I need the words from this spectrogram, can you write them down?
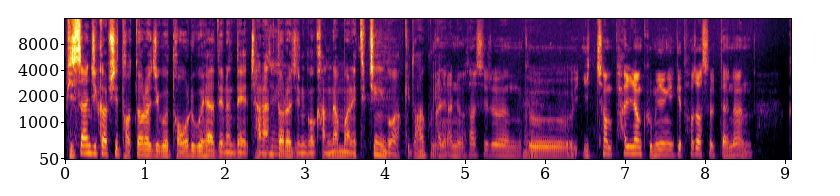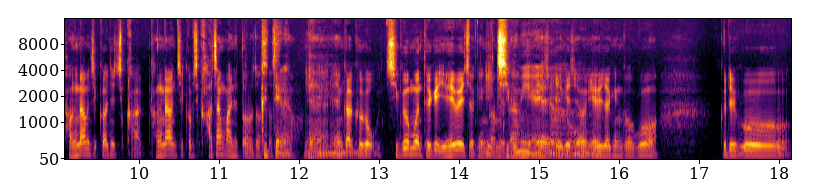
비싼 집값이 더 떨어지고 더 오르고 해야 되는데 잘안 네. 떨어지는 건 강남만의 특징인 것 같기도 하고요. 아니 아니요. 사실은 네. 그 2008년 금융위기 터졌을 때는 강남 집값이 가- 강남 집값이 가장 많이 떨어졌었어요. 그때는, 예. 예. 그러니까 그거 지금은 되게 예외적인 예, 겁니다. 지금이 예외죠. 예, 예외적- 예외적인 거고 그리고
